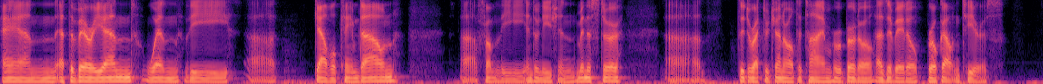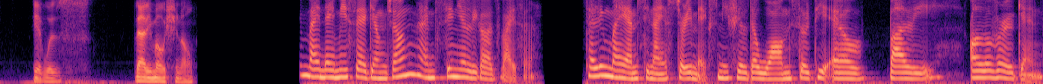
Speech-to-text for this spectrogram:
And at the very end, when the uh, gavel came down uh, from the Indonesian minister, uh, the director general at the time, Roberto Azevedo, broke out in tears. It was that emotional. My name is Ae Jung. I'm senior legal advisor. Telling my MC9 story makes me feel the warm, salty air of Bali all over again.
